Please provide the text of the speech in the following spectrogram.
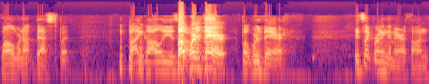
well, we're not best, but by golly, is But we're ours. there. But we're there. It's like running the marathon.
